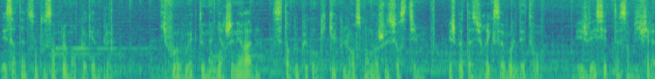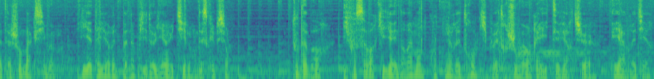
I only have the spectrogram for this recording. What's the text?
et certaines sont tout simplement plug and play. Il faut avouer que de manière générale, c'est un peu plus compliqué que le lancement d'un jeu sur Steam, mais je peux t'assurer que ça vaut le détour. Et je vais essayer de te simplifier la tâche au maximum. Il y a d'ailleurs une panoplie de liens utiles en description. Tout d'abord, il faut savoir qu'il y a énormément de contenu rétro qui peut être joué en réalité virtuelle, et à vrai dire,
